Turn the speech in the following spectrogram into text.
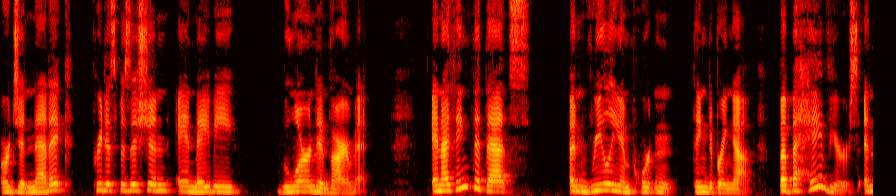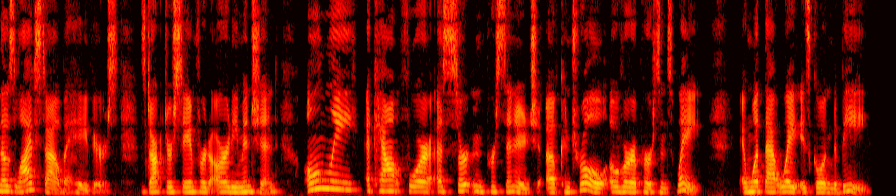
or genetic predisposition and maybe learned environment. And I think that that's a really important thing to bring up. But behaviors and those lifestyle behaviors, as Dr. Stanford already mentioned, only account for a certain percentage of control over a person's weight and what that weight is going to be.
